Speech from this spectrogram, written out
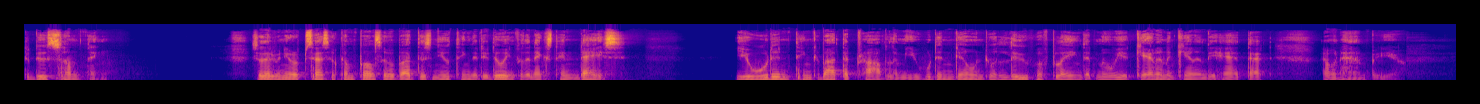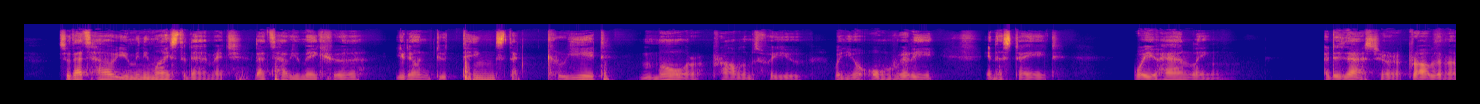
to do something. So that when you're obsessive compulsive about this new thing that you're doing for the next 10 days, you wouldn't think about that problem. You wouldn't go into a loop of playing that movie again and again in the head that that would hamper you. So that's how you minimize the damage. That's how you make sure you don't do things that create more problems for you when you're already in a state where you're handling a disaster, a problem, or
